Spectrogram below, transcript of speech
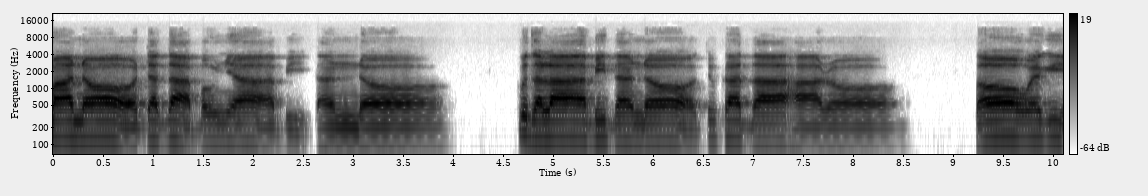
မာနောတတပုญญာပိတန္တောကုသလာပိတန္တောဒုက္ခတာဟာရောသောဝဂိ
